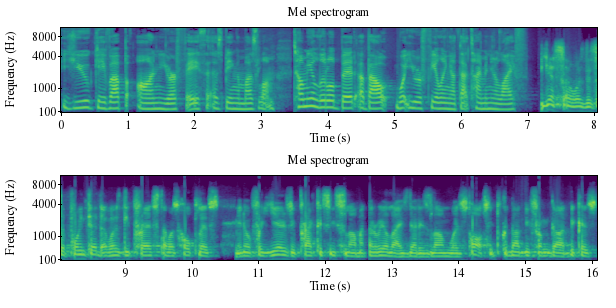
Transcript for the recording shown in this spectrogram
you gave up on your faith as being a Muslim. Tell me a little bit about what you were feeling at that time in your life. Yes, I was disappointed. I was depressed. I was hopeless. You know, for years we practiced Islam and I realized that Islam was false. It could not be from God because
